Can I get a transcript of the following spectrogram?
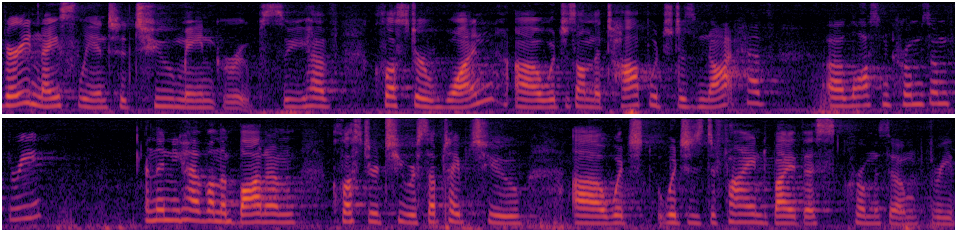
very nicely into two main groups. So you have cluster one, uh, which is on the top, which does not have uh, loss in chromosome three. And then you have on the bottom cluster two or subtype two, uh, which, which is defined by this chromosome three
